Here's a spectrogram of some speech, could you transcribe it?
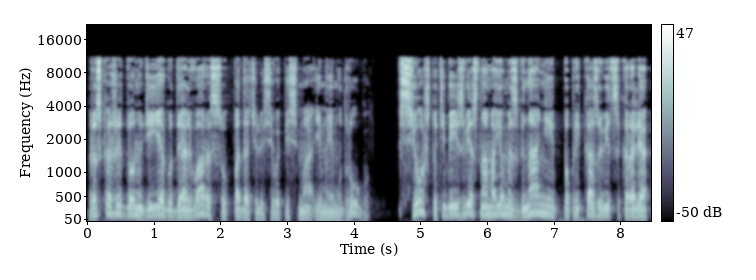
расскажи Дону Диего де Альваресу, подателю сего письма и моему другу, все, что тебе известно о моем изгнании по приказу вице-короля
